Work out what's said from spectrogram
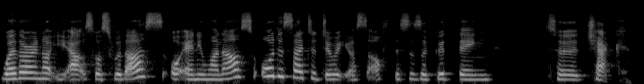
whether or not you outsource with us or anyone else or decide to do it yourself. This is a good thing to check.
